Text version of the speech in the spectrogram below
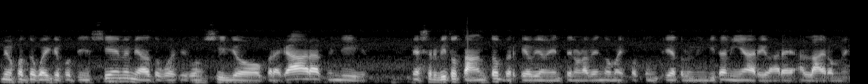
abbiamo fatto qualche foto insieme, mi ha dato qualche consiglio pre-gara, quindi mi è servito tanto perché ovviamente non avendo mai fatto un triathlon in vita mia arrivare all'Ironman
